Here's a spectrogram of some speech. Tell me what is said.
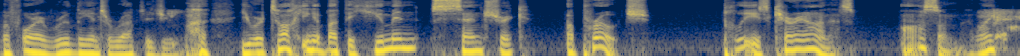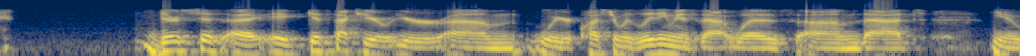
before I rudely interrupted you, you were talking about the human centric approach. Please carry on. That's awesome. I like it there's just uh, it gets back to your your um, where your question was leading me into that was um, that you know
